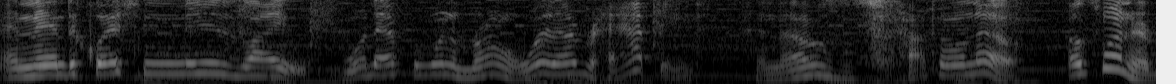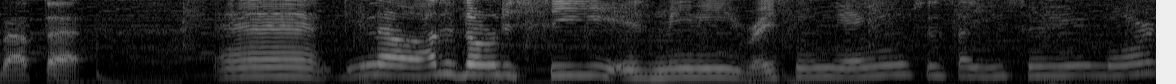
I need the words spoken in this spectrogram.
And then the question is like, whatever went wrong? Whatever happened? And I was, I don't know. I was wondering about that. And you know, I just don't really see as many racing games as I used to anymore.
